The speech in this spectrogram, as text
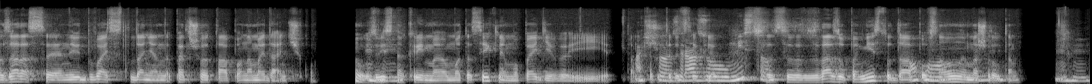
зараз не відбувається складання першого етапу на майданчику. Ну, звісно, крім мотоциклів, мопедів і там А що, зразу у місто? Зразу по місту, да, по Ого. встановленим маршрутам. Угу.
